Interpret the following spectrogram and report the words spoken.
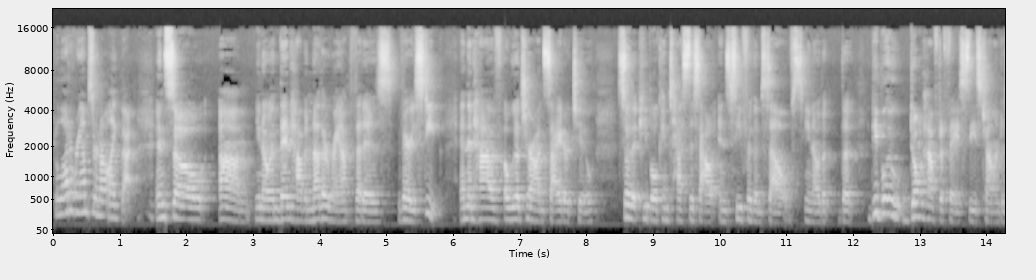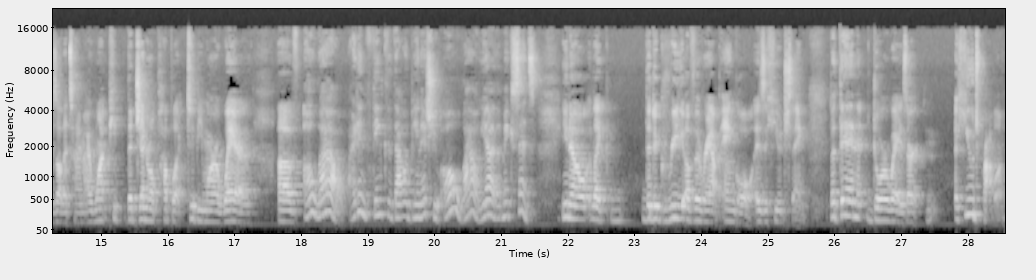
but a lot of ramps are not like that and so um, you know and then have another ramp that is very steep and then have a wheelchair on site or two so that people can test this out and see for themselves. You know, the, the people who don't have to face these challenges all the time. I want the general public to be more aware of, oh, wow, I didn't think that that would be an issue. Oh, wow, yeah, that makes sense. You know, like the degree of the ramp angle is a huge thing. But then doorways are a huge problem,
